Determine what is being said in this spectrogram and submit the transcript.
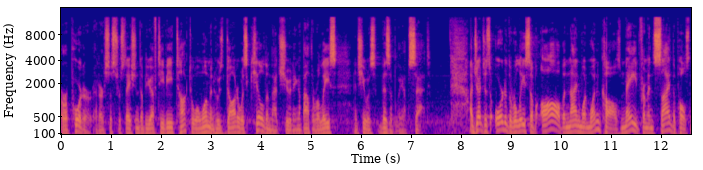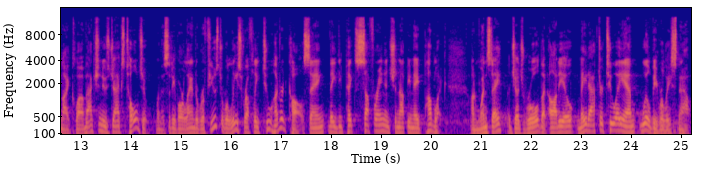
A reporter at our sister station WFTV talked to a woman whose daughter was killed in that shooting about the release, and she was visibly upset. A judge has ordered the release of all the 911 calls made from inside the Pulse nightclub. Action News Jax told you when the city of Orlando refused to release roughly 200 calls, saying they depict suffering and should not be made public. On Wednesday, a judge ruled that audio made after 2 a.m. will be released now.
